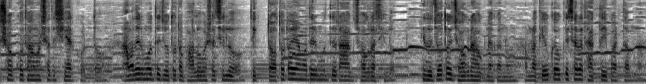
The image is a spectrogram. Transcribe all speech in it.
সব কথা আমার সাথে শেয়ার করত। আমাদের মধ্যে যতটা ভালোবাসা ছিল, ঠিক ততটাই আমাদের মধ্যে রাগ ঝগড়া ছিল। কিন্তু যতই ঝগড়া হোক না কেন, আমরা কেউ কাউকে ছাড়া থাকতেই পারতাম না।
